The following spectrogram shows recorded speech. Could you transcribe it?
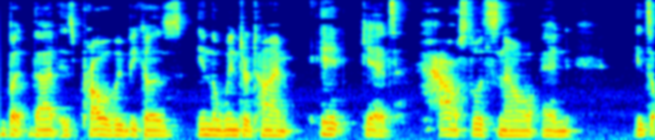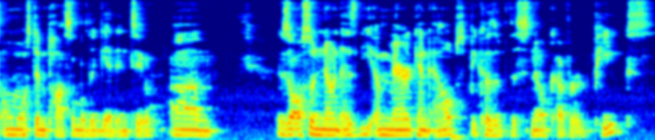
but that is probably because in the wintertime it gets housed with snow and it's almost impossible to get into. Um, also known as the American Alps because of the snow covered peaks.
